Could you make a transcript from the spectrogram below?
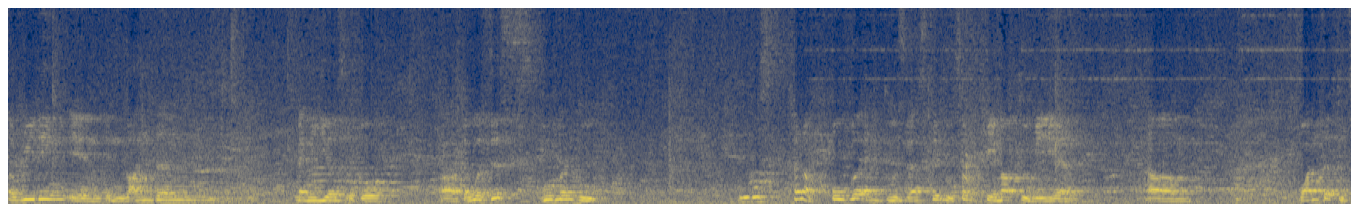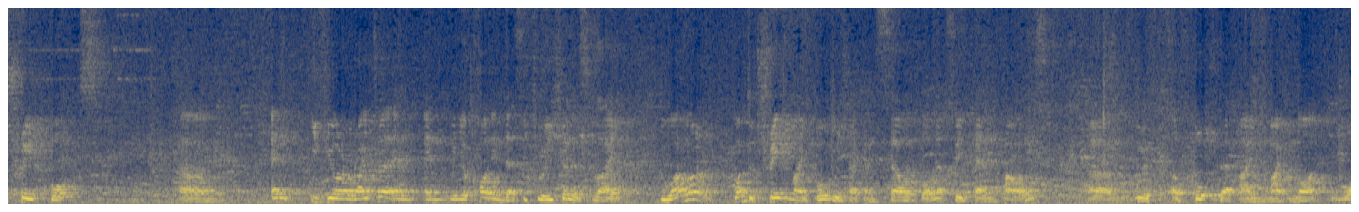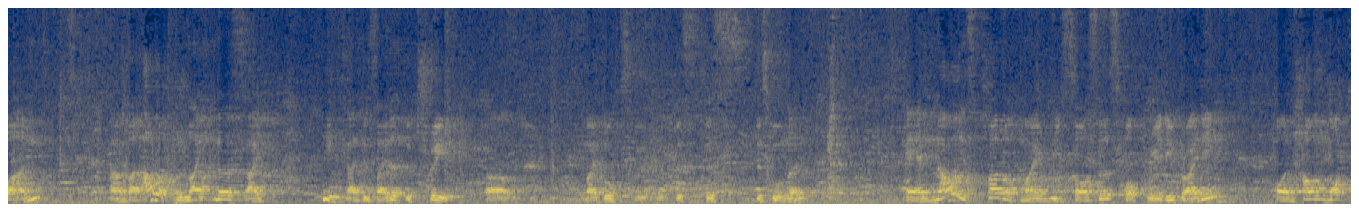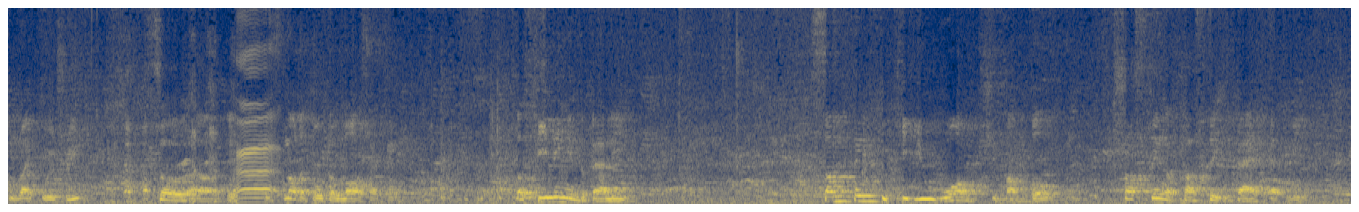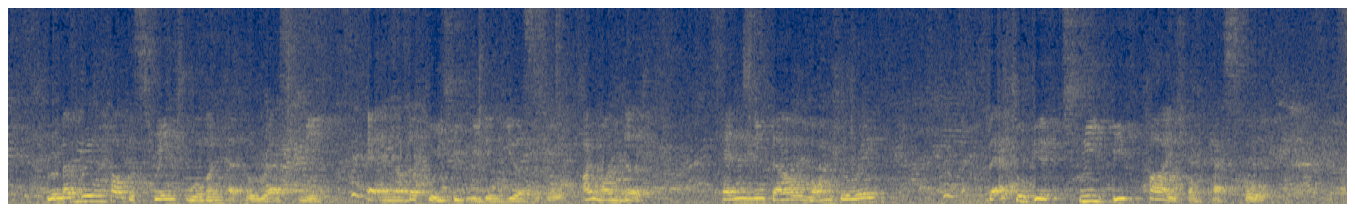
a reading in, in London many years ago. Uh, there was this woman who, who was kind of over enthusiastic, who sort of came up to me and um, wanted to trade books. Um, and if you're a writer and, and when you're caught in that situation, it's like, do I want, want to trade my book, which I can sell for, let's say, 10 pounds, um, with a book that I might not want? Uh, but out of politeness, I think I decided to trade um, my books with, with this, this, this woman. And now it's part of my resources for creative writing on how not to write poetry. So uh, it's, it's not a total loss, I think. A feeling in the belly. Something to keep you warm, she mumbled, thrusting a plastic bag at me. Remembering how the strange woman had harassed me at another poetry reading years ago, I wondered, hand-me-down lingerie? The actual gift, three beef pies from Tesco.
